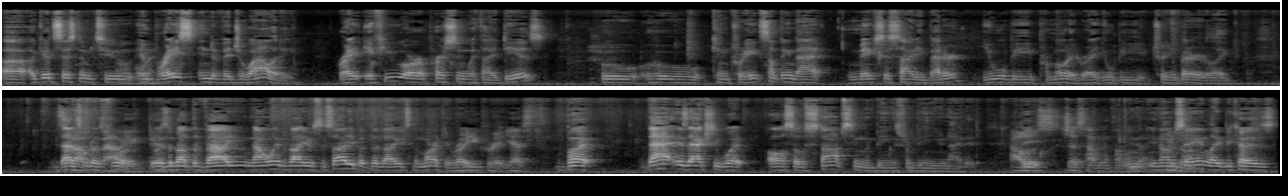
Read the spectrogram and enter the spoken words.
uh, a good system to Oh, embrace individuality, right? If you are a person with ideas, who who can create something that makes society better, you will be promoted, right? You will be treated better, like. It's That's what it was value, for. It was about the value, not only the value of society, but the value to the market, right? you create? Yes. But that is actually what also stops human beings from being united. i was just having a thought on You, that you know what I'm going. saying? Like because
